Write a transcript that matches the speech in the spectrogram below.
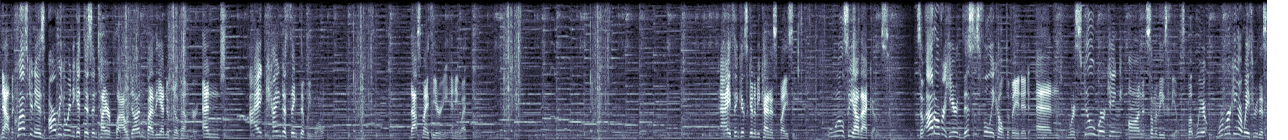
Now, the question is, are we going to get this entire plow done by the end of November? And I kind of think that we won't. That's my theory, anyway. I think it's going to be kind of spicy. We'll see how that goes. So out over here, this is fully cultivated, and we're still working on some of these fields, but we're we're working our way through this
